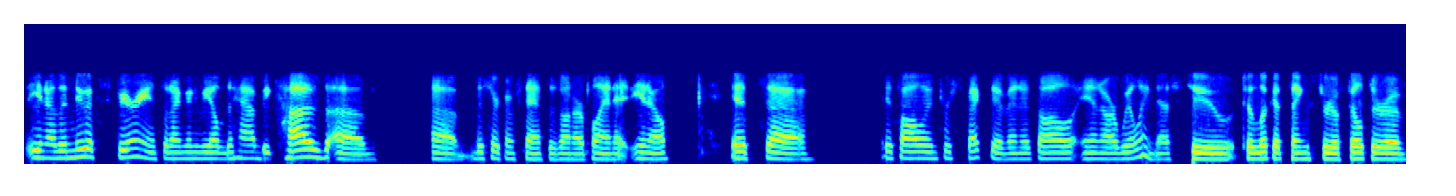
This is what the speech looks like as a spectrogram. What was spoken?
you know, the new experience that I'm going to be able to have because of uh, the circumstances on our planet. You know, it's uh, it's all in perspective and it's all in our willingness to to look at things through a filter of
